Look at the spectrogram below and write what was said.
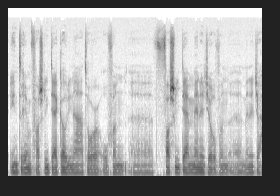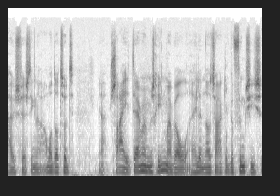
interim facilitair coördinator of een eh, facilitair manager of een eh, manager huisvesting. Nou, allemaal dat soort ja, saaie termen misschien, maar wel hele noodzakelijke functies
